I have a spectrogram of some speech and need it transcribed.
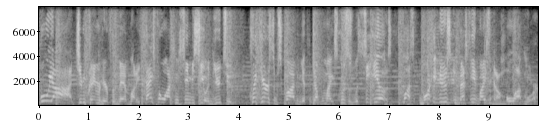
Booyah! Jim Cramer here from Mad Money. Thanks for watching CNBC on YouTube. Click here to subscribe and get the Jump on My exclusives with CEOs, plus market news, investing advice, and a whole lot more.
